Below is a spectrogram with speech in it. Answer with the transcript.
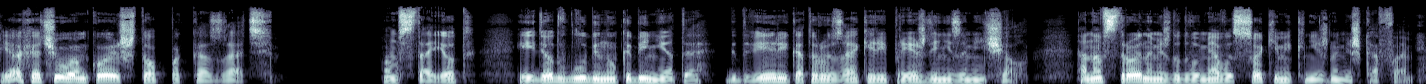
я хочу вам кое-что показать». Он встает и идет в глубину кабинета, к двери, которую Закери прежде не замечал. Она встроена между двумя высокими книжными шкафами.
